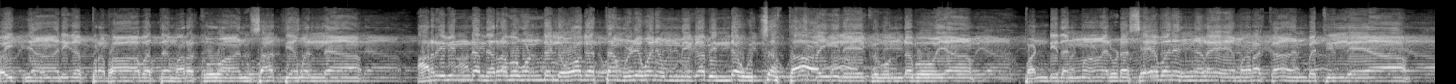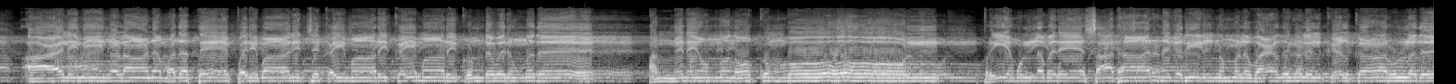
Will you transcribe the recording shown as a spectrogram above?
വൈജ്ഞാനിക പ്രഭാവത്തെ മറക്കുവാൻ സാധ്യമല്ല അറിവിന്റെ നിറവ് കൊണ്ട് ലോകത്തെ മുഴുവനും മികവിന്റെ ഉച്ചസ്ഥായിലേക്ക് കൊണ്ടുപോയ പണ്ഡിതന്മാരുടെ സേവനങ്ങളെ മറക്കാൻ പറ്റില്ല. ആലിമീങ്ങളാണ് മതത്തെ പരിപാലിച്ച് കൈമാറി കൈമാറി കൊണ്ടുവരുന്നത്. അങ്ങനെ ഒന്ന് നോക്കുമ്പോൾ പ്രിയമുള്ളവരെ സാധാരണഗതിയിൽ നമ്മൾ വയലുകളിൽ കേൾക്കാറുള്ളത്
